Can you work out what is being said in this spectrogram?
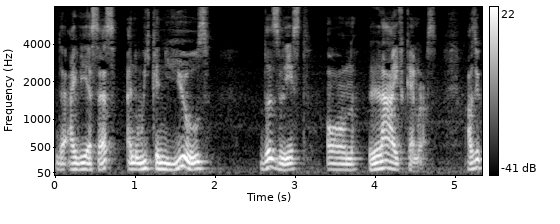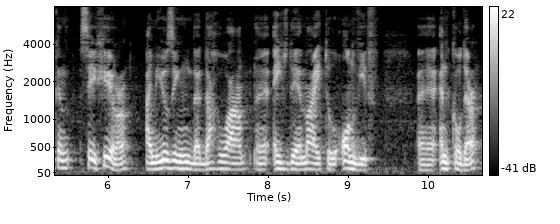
the IVSS and we can use this list on live cameras. As you can see here, I'm using the Dahua uh, HDMI to ONVIF uh, encoder,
